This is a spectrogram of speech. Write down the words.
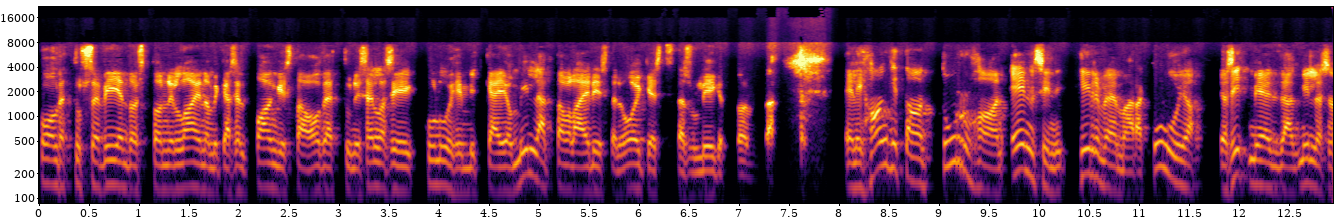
poltettu se 15 tonnin laina, mikä sieltä pankista on otettu, niin sellaisiin kuluihin, mitkä ei ole millään tavalla edistänyt oikeasti sitä sun liiketoimintaa. Eli hankitaan turhaan ensin hirveä määrä kuluja ja sitten mietitään, että millä se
